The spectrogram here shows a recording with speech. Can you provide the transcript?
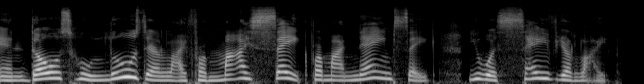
And those who lose their life for my sake, for my name's sake, you will save your life.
